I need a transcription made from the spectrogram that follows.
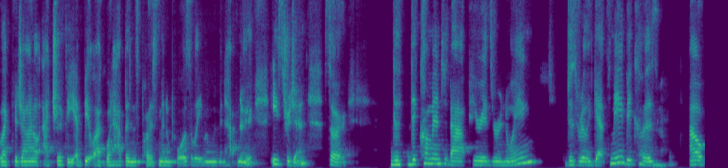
like vaginal atrophy, a bit like what happens postmenopausally when women have no estrogen. So the the comment about periods are annoying just really gets me because our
